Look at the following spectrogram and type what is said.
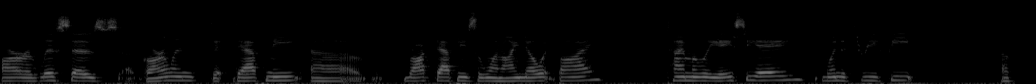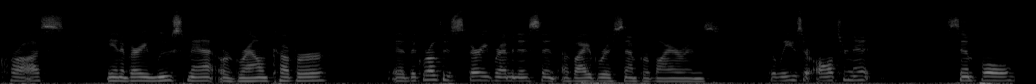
Our list says garland daphne. Uh, rock daphne is the one I know it by. Thymelaeaceae, one to three feet across in a very loose mat or ground cover Uh, the growth is very reminiscent of Iberis sempervirens. The leaves are alternate, simple,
